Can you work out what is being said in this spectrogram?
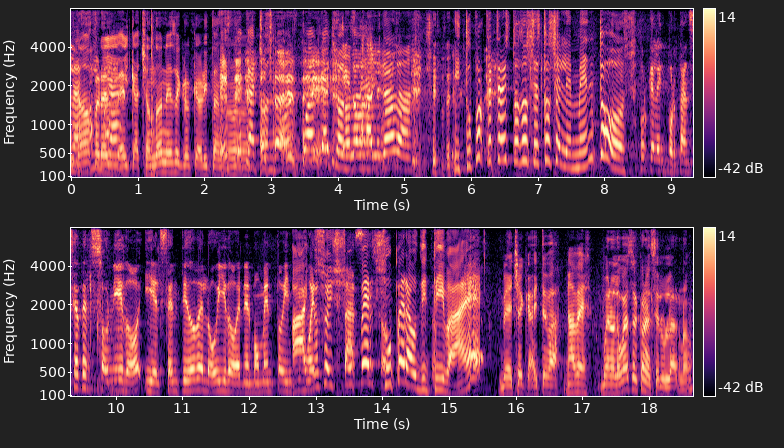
La No, pero el, cachondón ese creo que ahorita no. Este cachondón, ¿cuál cachondón? ¿Y tú por qué traes todos estos elementos? Porque la importancia del sonido y el sentido del oído en el momento íntimo Ah, yo soy súper, súper auditiva, ¿eh? Ve, checa, ahí te va. A ver. Bueno, lo voy a hacer con el celular, ¿no?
